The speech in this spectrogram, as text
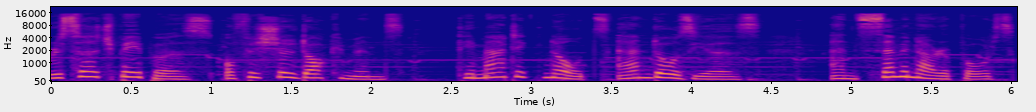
Research papers, official documents, thematic notes and dossiers, and seminar reports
